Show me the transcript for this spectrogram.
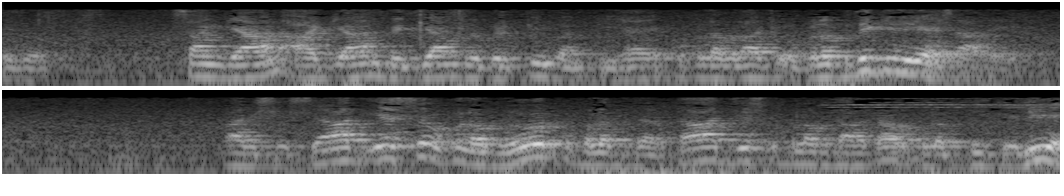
ये जो संज्ञान, आज्ञान, विज्ञान, जो वृत्ति बनती है, उपलब्धा की उपलब्धि के लिए सारे। परिशिष्याद ये उपलब्धोर उपलब्ध अर्थात जिस उपलब्धता का उपलब्धि के लिए।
